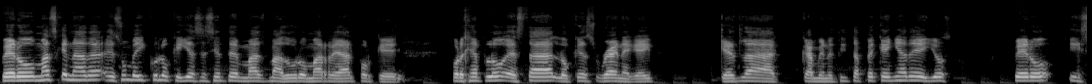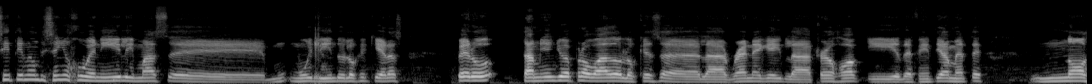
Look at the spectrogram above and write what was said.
Pero más que nada es un vehículo que ya se siente más maduro, más real, porque, por ejemplo, está lo que es Renegade, que es la camionetita pequeña de ellos, pero y sí tiene un diseño juvenil y más eh, muy lindo y lo que quieras, pero también yo he probado lo que es eh, la Renegade, la Trailhawk y definitivamente no,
